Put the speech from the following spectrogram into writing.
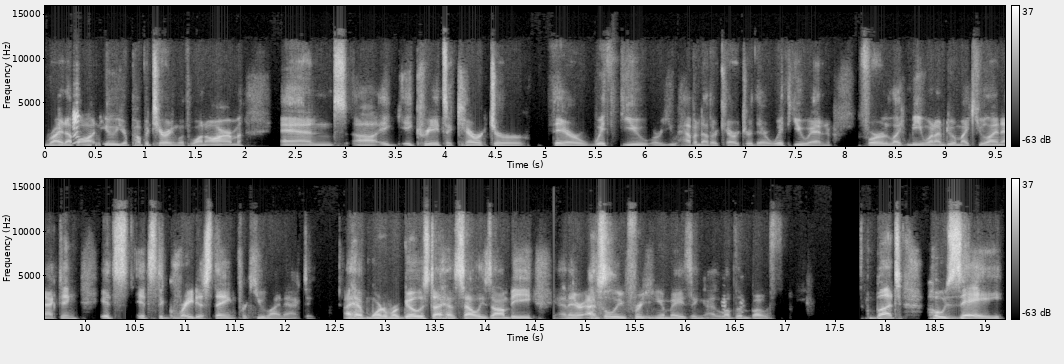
ride up on you. You're puppeteering with one arm, and uh, it, it creates a character there with you or you have another character there with you and for like me when i'm doing my q line acting it's it's the greatest thing for q line acting I have Mortimer Ghost, I have Sally Zombie, and they're absolutely freaking amazing. I love them both. But Jose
